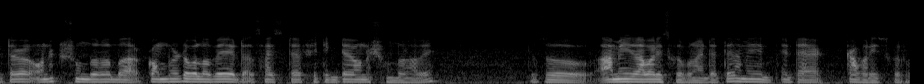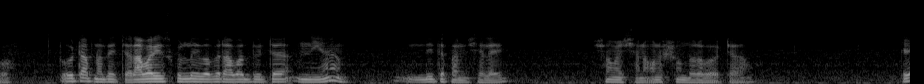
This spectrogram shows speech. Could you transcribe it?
এটা অনেক সুন্দর হবে বা কমফোর্টেবল হবে, এটা সাইজটা ফিটিংটা অনেক সুন্দর হবে। তো আমি রাবার ইউজ করব না এটাতে, আমি এটা কাভার ইউজ করব। তো ওইটা আপনাদের ইচ্ছা। রাবার ইউজ করলে এইভাবে রাবার দুইটা নিয়ে দিতে পারেন সেলাই। সমস্যা না, অনেক সুন্দর হবে ওইটা। ওকে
